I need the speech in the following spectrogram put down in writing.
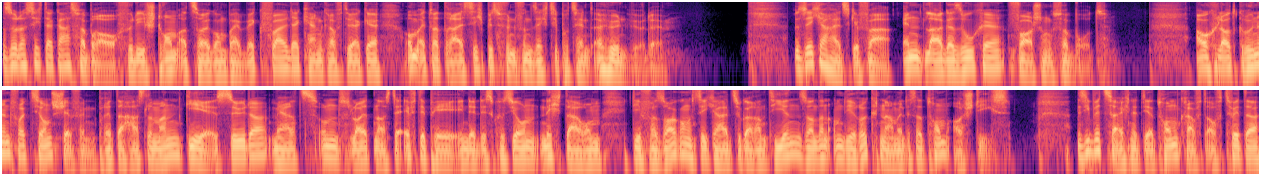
sodass sich der Gasverbrauch für die Stromerzeugung bei Wegfall der Kernkraftwerke um etwa 30 bis 65 Prozent erhöhen würde. Sicherheitsgefahr, Endlagersuche, Forschungsverbot. Auch laut Grünen Fraktionschefin Britta Hasselmann gehe es Söder, Merz und Leuten aus der FDP in der Diskussion nicht darum, die Versorgungssicherheit zu garantieren, sondern um die Rücknahme des Atomausstiegs. Sie bezeichnet die Atomkraft auf Twitter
